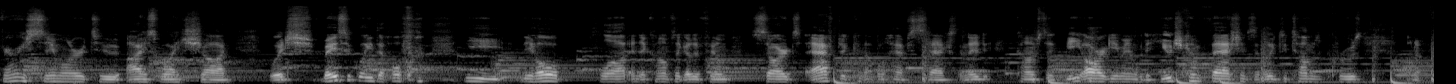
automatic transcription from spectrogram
very similar to Eyes Wide Shut, which basically the whole the the whole plot and the conflict of the film starts after couple have sex and it comes to the argument with the huge confessions that lead to Tom Cruise on a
